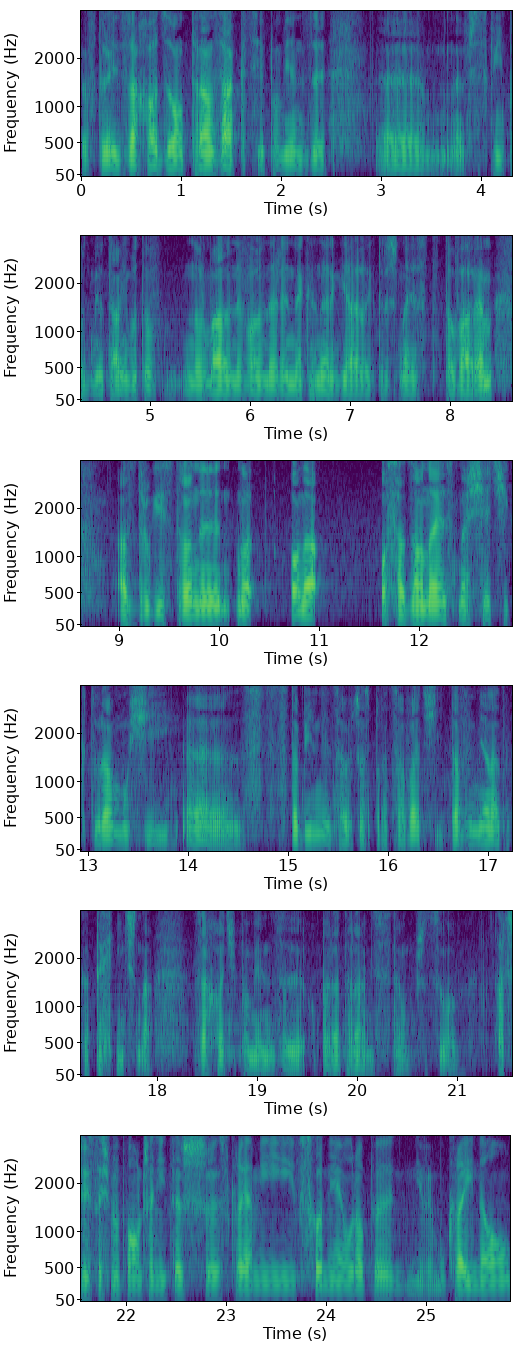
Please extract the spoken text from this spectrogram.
w której zachodzą transakcje pomiędzy e, wszystkimi podmiotami, bo to normalny, wolny rynek, energia elektryczna jest towarem, a z drugiej strony no, ona osadzona jest na sieci, która musi e, stabilnie cały czas pracować i ta wymiana taka techniczna zachodzi pomiędzy operatorami systemów przesyłowych. A czy jesteśmy połączeni też e, z krajami wschodniej Europy, nie wiem, Ukrainą,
